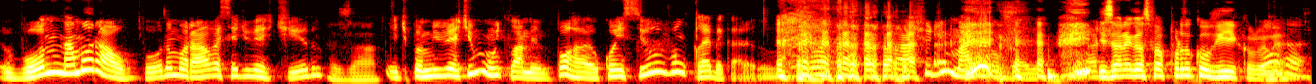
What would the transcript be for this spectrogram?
eu vou na moral. Vou na moral, vai ser divertido. Exato. E, tipo, eu me diverti muito lá mesmo. Porra, eu conheci o João Kleber, cara. Eu, eu- eu acho demais o João Kleber. Acho Isso é um negócio pra pôr no currículo, né? Porra,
